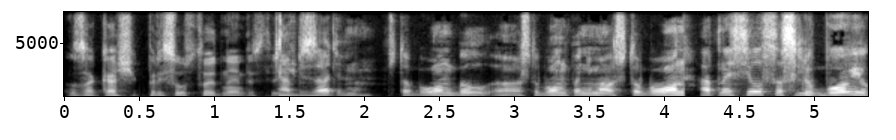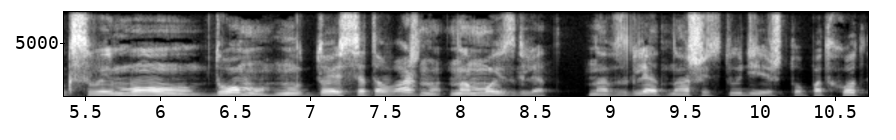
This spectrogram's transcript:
Заказчик присутствует на этой встрече? Обязательно, чтобы он был, э, чтобы он понимал, чтобы он относился с любовью к своему дому. Ну, то есть это важно, на мой взгляд, на взгляд нашей студии, что подход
